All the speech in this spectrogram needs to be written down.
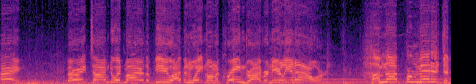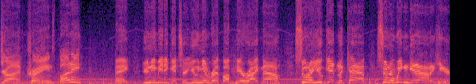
Hey! There ain't time to admire the view. I've been waiting on a crane driver nearly an hour. I'm not permitted to drive cranes, buddy. Hey, you need me to get your union rep up here right now? Sooner you get in the cab, sooner we can get out of here.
